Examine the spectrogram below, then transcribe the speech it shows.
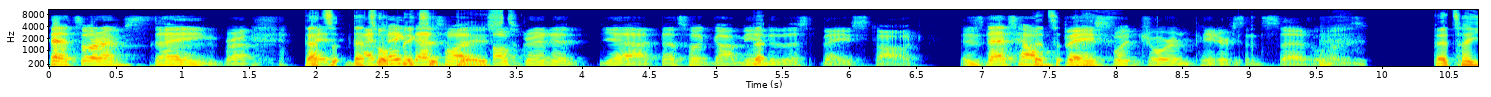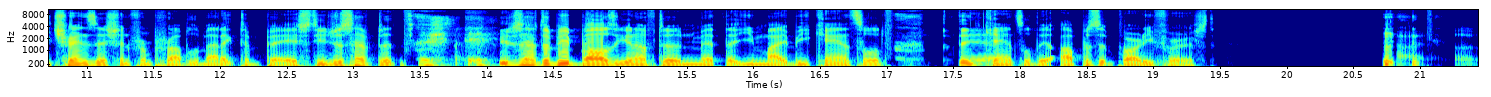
that's what I'm saying, bro. That's I- that's I what makes that's it what based. Upgraded, yeah, that's what got me That- into this base talk. Is that's how That's- based what Jordan Peterson said was. That's how you transition from problematic to based. You just have to you just have to be ballsy enough to admit that you might be canceled, then Yeah. cancel the opposite party first. I love it.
